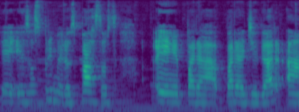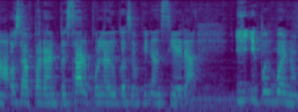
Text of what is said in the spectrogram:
eh, esos primeros pasos eh, para, para, llegar a, o sea, para empezar con la educación financiera y, pues bueno,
